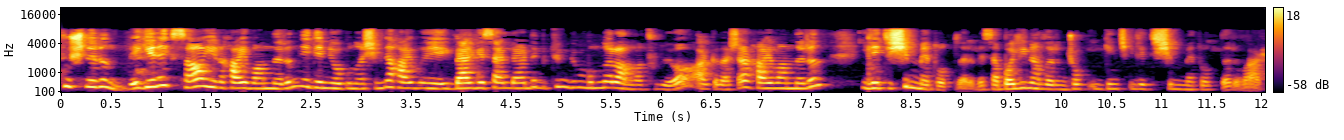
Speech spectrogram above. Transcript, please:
kuşların ve gerek sair hayvanların ne deniyor buna şimdi e, belgesellerde bütün gün bunlar anlatılıyor arkadaşlar. Hayvanların iletişim metotları mesela balinaların çok ilginç iletişim metotları var.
